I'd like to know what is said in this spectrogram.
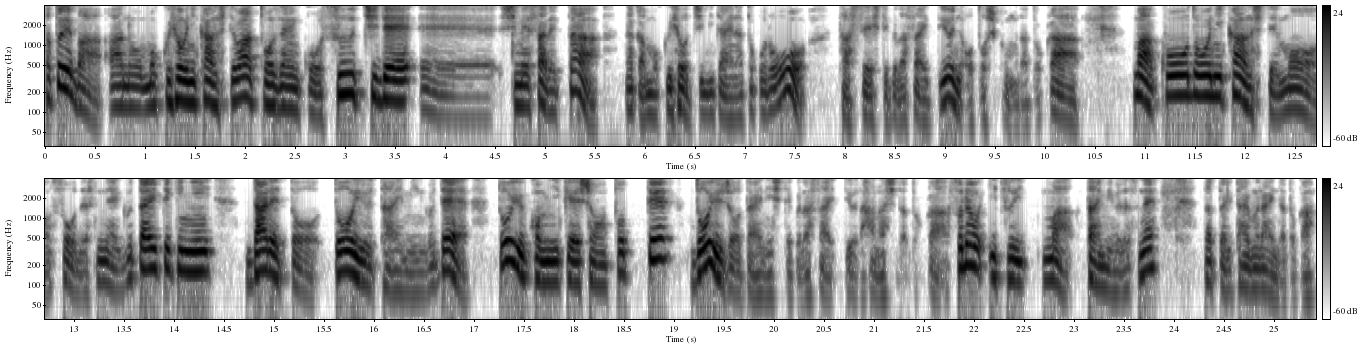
例えば、あの、目標に関しては当然、こう、数値で、えー、示された、なんか目標値みたいなところを達成してくださいっていうように落とし込むだとか、まあ、行動に関しても、そうですね、具体的に誰とどういうタイミングで、どういうコミュニケーションをとって、どういう状態にしてくださいっていうような話だとか、それをいつ、まあ、タイミングですね。だったりタイムラインだとか、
